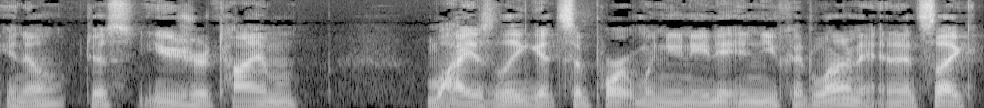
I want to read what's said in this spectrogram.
You know, just use your time wisely, get support when you need it, and you could learn it. And it's like,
